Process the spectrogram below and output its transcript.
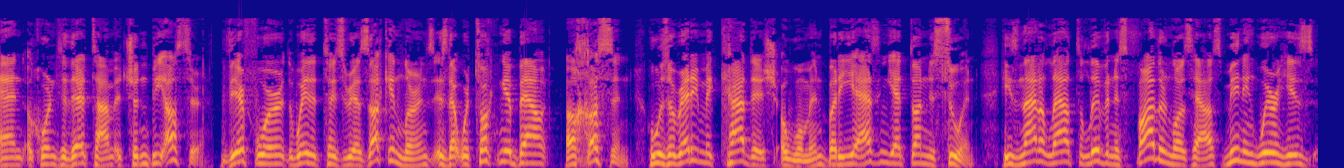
and according to their time, it shouldn't be usr. Therefore, the way that Taisus Riyazakin learns is that we're talking about a chassan who is already Mekadesh, a woman, but he has hasn't yet done Nisuin. He's not allowed to live in his father-in-law's house, meaning where his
